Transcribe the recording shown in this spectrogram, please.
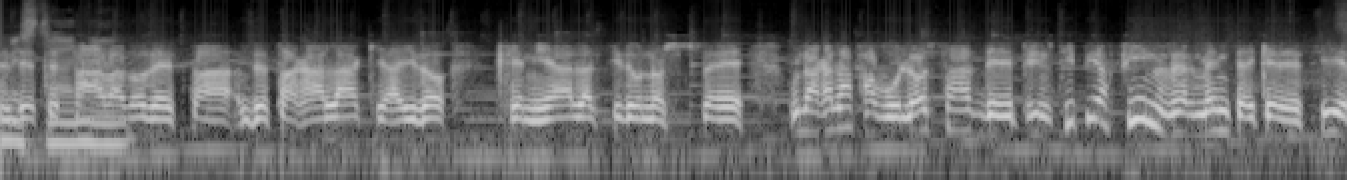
No de este sábado, de esta, de esta gala que ha ido genial, ha sido unos, eh, una gala fabulosa de principio a fin realmente hay que decir,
